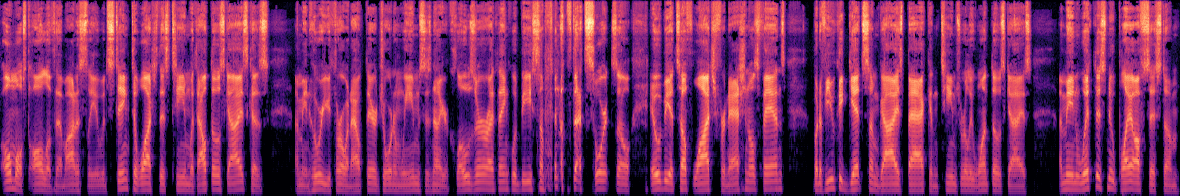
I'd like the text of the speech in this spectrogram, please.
almost all of them. Honestly, it would stink to watch this team without those guys because. I mean, who are you throwing out there? Jordan Weems is now your closer, I think, would be something of that sort. So it would be a tough watch for Nationals fans. But if you could get some guys back and teams really want those guys, I mean, with this new playoff system,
